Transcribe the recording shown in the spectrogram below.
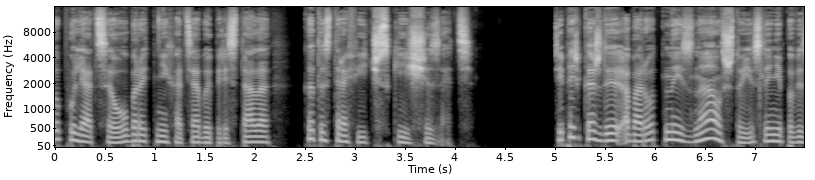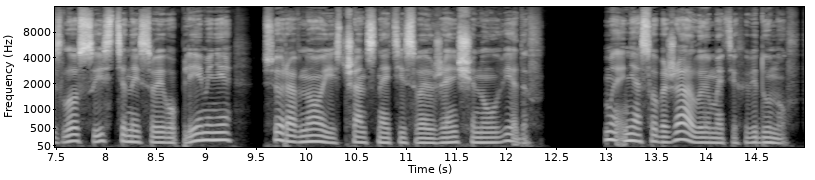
популяция оборотней хотя бы перестала катастрофически исчезать. Теперь каждый оборотный знал, что если не повезло с истиной своего племени, все равно есть шанс найти свою женщину у ведов. Мы не особо жалуем этих ведунов,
